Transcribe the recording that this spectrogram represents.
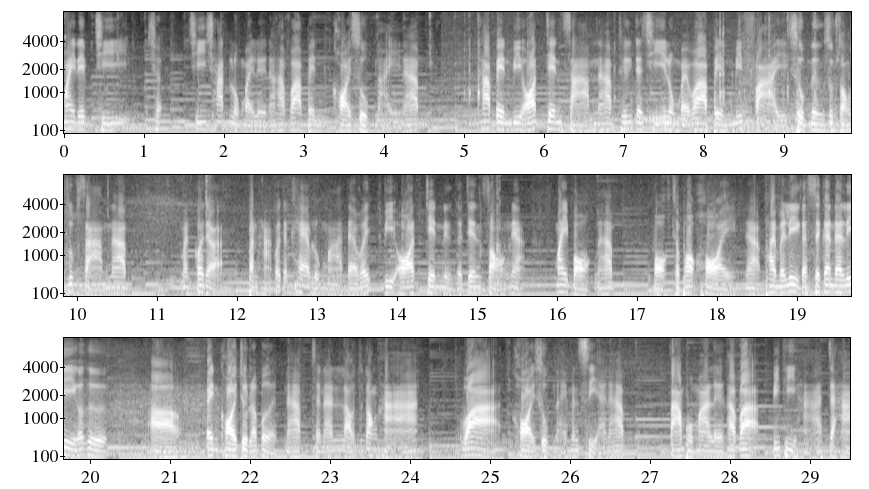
ไม่ได้ชี้ชี้ชัดลงไปเลยนะครับ ว่าเป็นคอยสูบไหนนะครับ ถ้าเป็น v o s Gen 3 นะครับ ถึงจะชี้ลงไปว่าเป็น mid f i สูบ1สูบ2สูบ3นะครับ มันก็จะ ปัญหาก็จะแคบลงมา แต่ว่า v o s Gen 1กับ Gen 2 เนี่ย ไม่บอกนะครับ บอกเฉพาะคอยนะครับ primary กับ secondary ก็คืออเป็นคอยจุดระเบิดนะครับ ฉะนั้นเราจะต้องหาว่าคอยสูบไหนมันเสียนะครับ ตามผมมาเลยครับว่าวิธีหาจะหา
